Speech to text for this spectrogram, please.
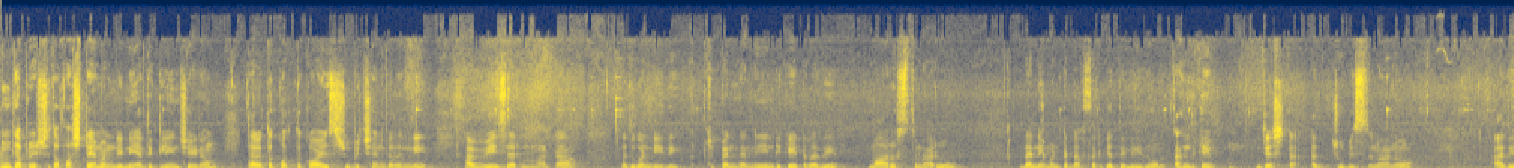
ఇంకా బ్రష్తో ఫస్ట్ టైం అండి నేను అది క్లీన్ చేయడం. తర్వాత కొత్త కాయిల్స్ చూపించాను కదండి. అవి వేశారనమాట అదిగోండి ఇది చెప్పాను కానీ ఇండికేటర్ అది మారుస్తున్నారు. దాన్ని ఏమంటారు నాకు సరిగ్గా తెలియదు అందుకే జస్ట్ అది చూపిస్తున్నాను. అది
